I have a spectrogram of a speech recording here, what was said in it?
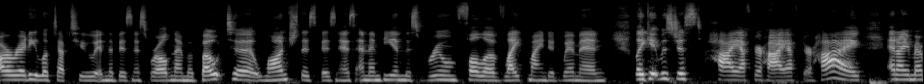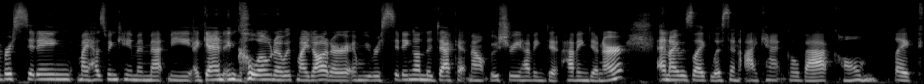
already looked up to in the business world. And I'm about to launch this business and then be in this room full of like minded women. Like it was just high after high after high. And I remember sitting, my husband came and met me again in Kelowna with my daughter, and we were sitting on the deck at Mount Boucherie having, di- having dinner. And I was like, listen, I can't go back home. Like,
